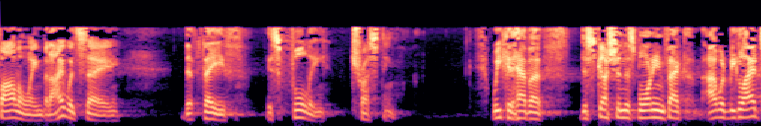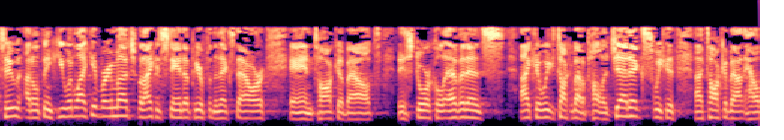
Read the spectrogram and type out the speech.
following, but I would say that faith is fully trusting. We could have a discussion this morning. In fact, I would be glad to. I don't think you would like it very much, but I could stand up here for the next hour and talk about historical evidence. I could, we could talk about apologetics. We could uh, talk about how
